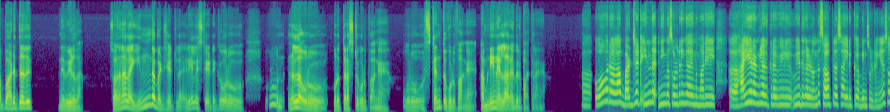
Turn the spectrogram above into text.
அப்போ அடுத்தது இந்த வீடு தான் ஸோ அதனால் இந்த பட்ஜெட்டில் ரியல் எஸ்டேட்டுக்கு ஒரு ஒரு நல்ல ஒரு ஒரு த்ரஸ்ட் கொடுப்பாங்க. ஒரு ஸ்ட்ரென்த்து கொடுப்பாங்க அப்படின்னு எல்லாரும் எதிர்பார்க்குறாங்க. ஓவராலாக பட்ஜெட் இந்த நீங்கள் சொல்கிறீங்க இந்த மாதிரி ஹையர் எண்டில் இருக்கிற வீடு வீடுகள் வந்து சர்ப்ளஸாக இருக்குது அப்படின்னு சொல்கிறீங்க ஸோ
